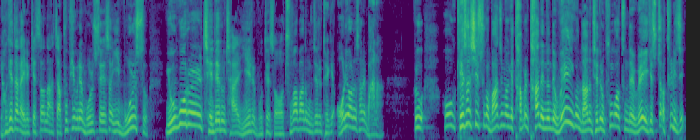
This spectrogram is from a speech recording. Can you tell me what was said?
여기에다가 이렇게 써놔. 자, 부피분의 몰수에서 이 몰수, 요거를 제대로 잘 이해를 못해서 중합하는 문제를 되게 어려워하는 사람이 많아. 그리고, 어, 계산 실수가 마지막에 답을 다 냈는데 왜 이건 나는 제대로 푼 것 같은데 왜 이게 숫자가 틀리지?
